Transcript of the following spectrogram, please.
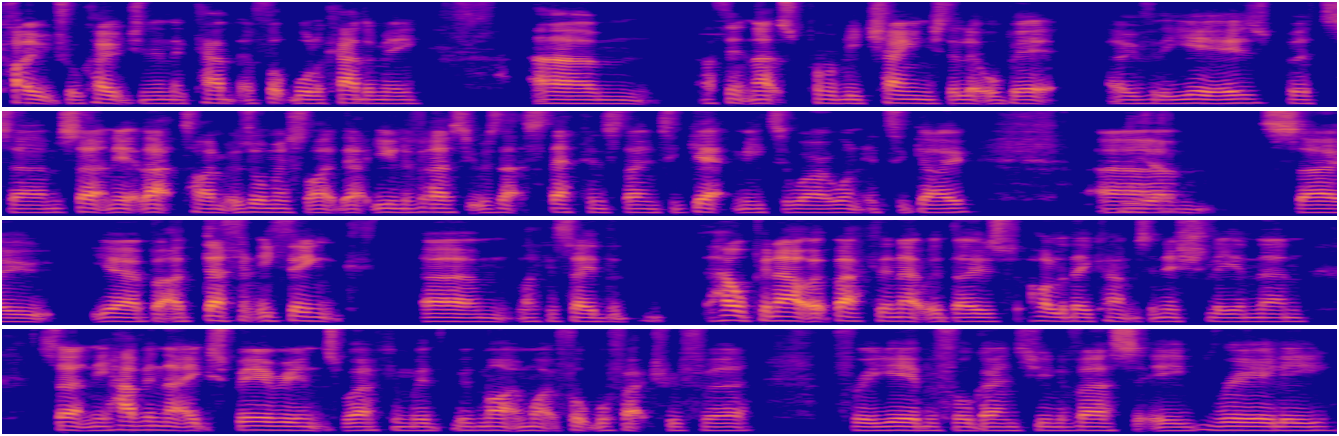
coach or coaching in a, football academy. Um, I think that's probably changed a little bit over the years, but um, certainly at that time, it was almost like that university was that stepping stone to get me to where I wanted to go. Um, yeah. So yeah, but I definitely think, um, like I say, the helping out at back of the net with those holiday camps initially, and then certainly having that experience working with with Martin White Football Factory for for a year before going to university really,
